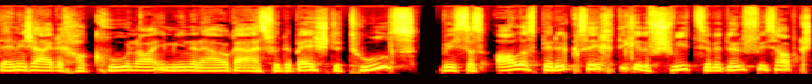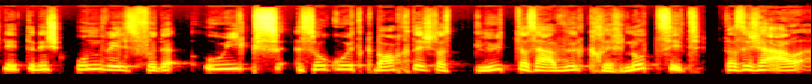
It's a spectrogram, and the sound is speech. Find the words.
dann ist eigentlich Hakuna in meinen Augen eines der besten Tools, weil es das alles berücksichtigt, auf Schweizer Bedürfnisse abgeschnitten ist und weil es von der UX so gut gemacht ist, dass die Leute das auch wirklich nutzen. Das ist auch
